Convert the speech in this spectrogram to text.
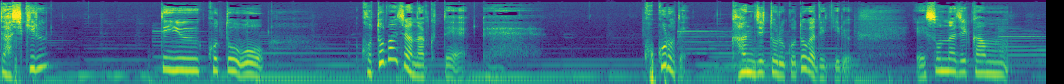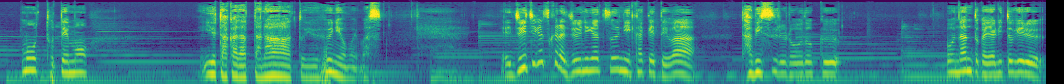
出し切るっていうことを言葉じゃなくて、えー、心で感じ取ることができる、えー、そんな時間もとても豊かだったなというふうに思います。11月から12月にかけては旅する朗読をなんとかやり遂げる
